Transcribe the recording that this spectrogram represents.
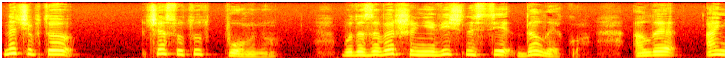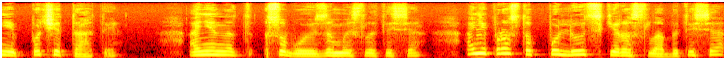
Начебто часу тут повно, бо до завершення вічності далеко, але ані почитати, ані над собою замислитися, ані просто по-людськи розслабитися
